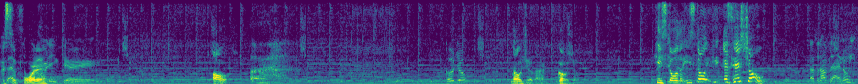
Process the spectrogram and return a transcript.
Best Best supporting. supporting. Oh, Gojo? Gojo, man. Gojo. He stole the. He stole. He, it's his show. That's what I'm saying. I know he's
